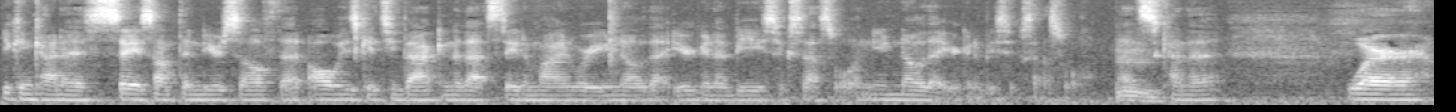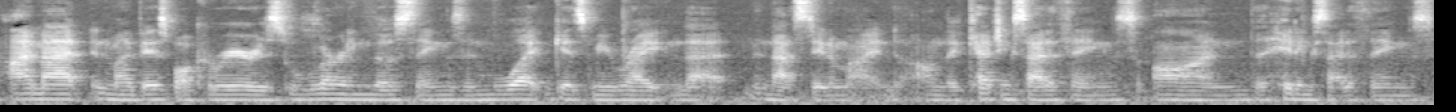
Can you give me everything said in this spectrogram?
You can kind of say something to yourself that always gets you back into that state of mind where you know that you're going to be successful and you know that you're going to be successful. That's Mm. kind of where I'm at in my baseball career is learning those things and what gets me right in that in that state of mind on the catching side of things, on the hitting side of things,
